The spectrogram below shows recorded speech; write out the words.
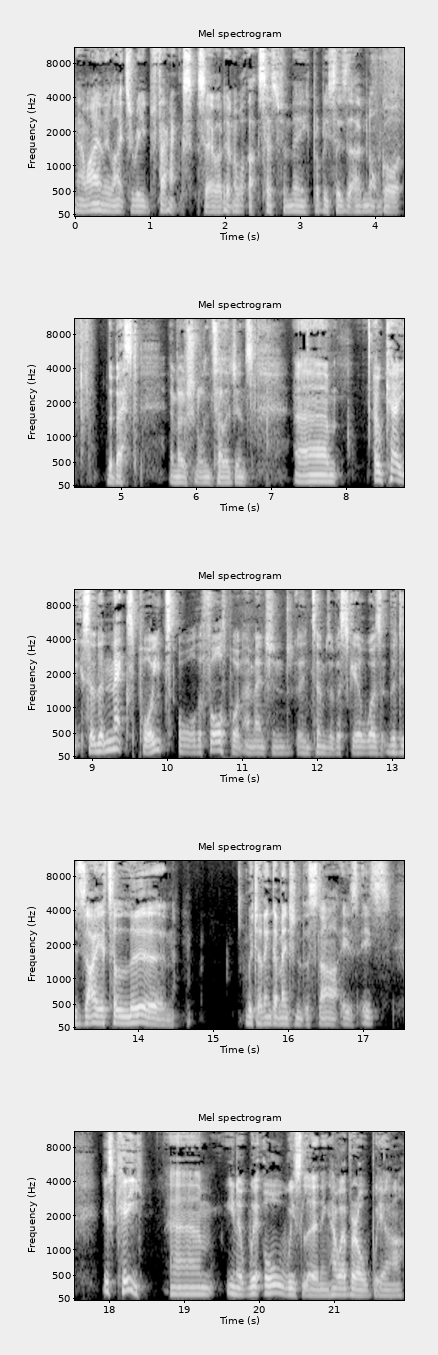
now, I only like to read facts, so I don't know what that says for me. Probably says that I've not got the best emotional intelligence. Um, okay, so the next point, or the fourth point I mentioned in terms of a skill, was the desire to learn, which I think I mentioned at the start is is is key. Um, you know, we're always learning, however old we are.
